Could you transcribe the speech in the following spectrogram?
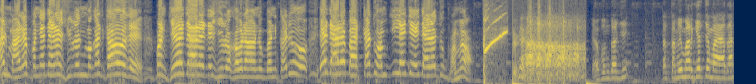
અને મારે પંદર દાડા શીરો મગજ ખાવો છે. પણ જે દાડે તે શીરો ખવડાવવાનું બંધ કર્યું એ દાડે બાટકા તું સમજી લેજે એ દાડે તું ભમ્યો. હે ફૂમતાજી તમે મારા ઘેર ચમ આયા હતા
